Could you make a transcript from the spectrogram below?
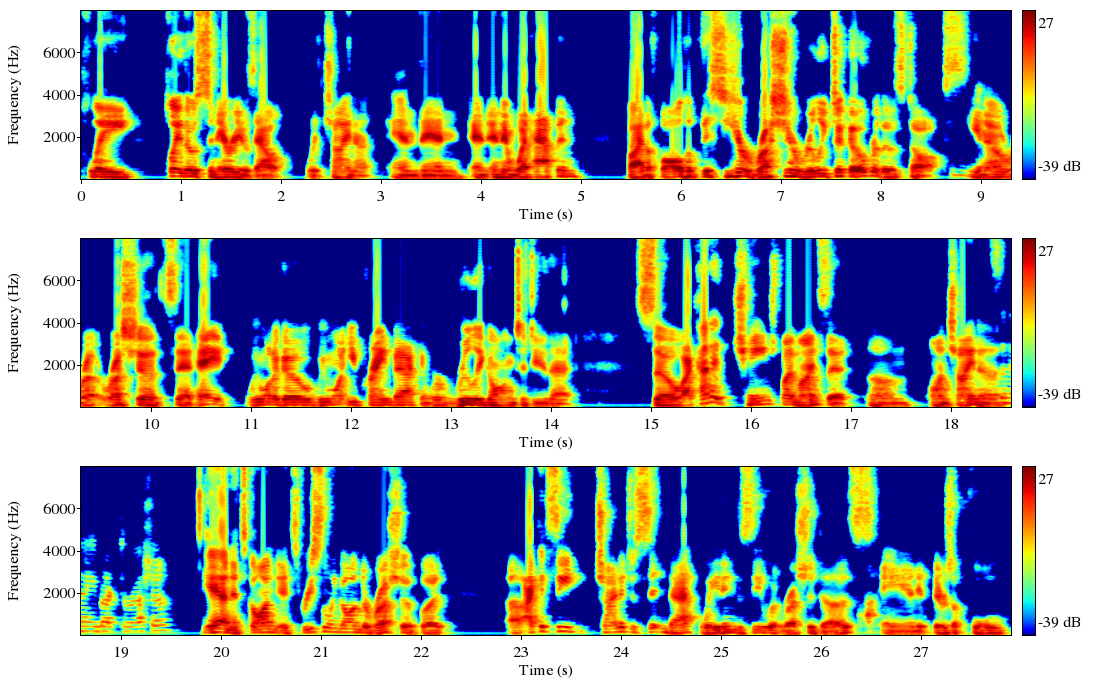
play play those scenarios out with China, and then and and then what happened by the fall of this year, Russia really took over those talks. You know, Ru- Russia said, "Hey, we want to go, we want Ukraine back, and we're really going to do that." So I kind of changed my mindset um, on China. So now you're back to Russia. Yeah, and it's gone. It's recently gone to Russia, but uh, I could see China just sitting back, waiting to see what Russia does, and if there's a full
